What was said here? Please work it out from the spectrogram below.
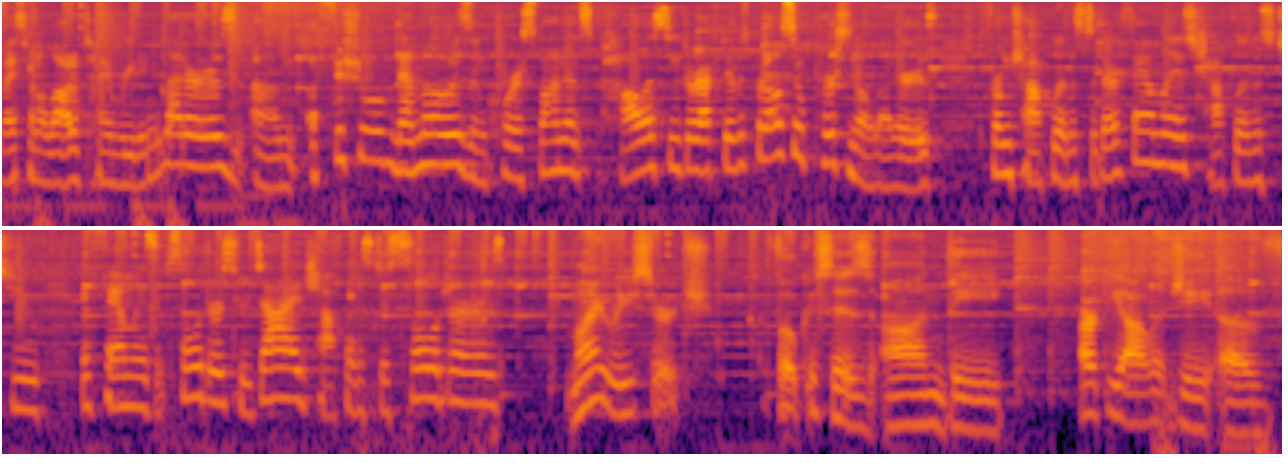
I spent a lot of time reading letters, um, official memos and correspondence, policy directives, but also personal letters from chaplains to their families, chaplains to the families of soldiers who died, chaplains to soldiers. My research focuses on the archaeology of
